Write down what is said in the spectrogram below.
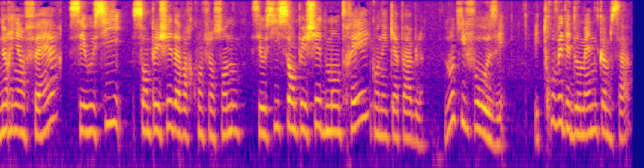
ne rien faire, c'est aussi s'empêcher d'avoir confiance en nous. C'est aussi s'empêcher de montrer qu'on est capable. Donc il faut oser et trouver des domaines comme ça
